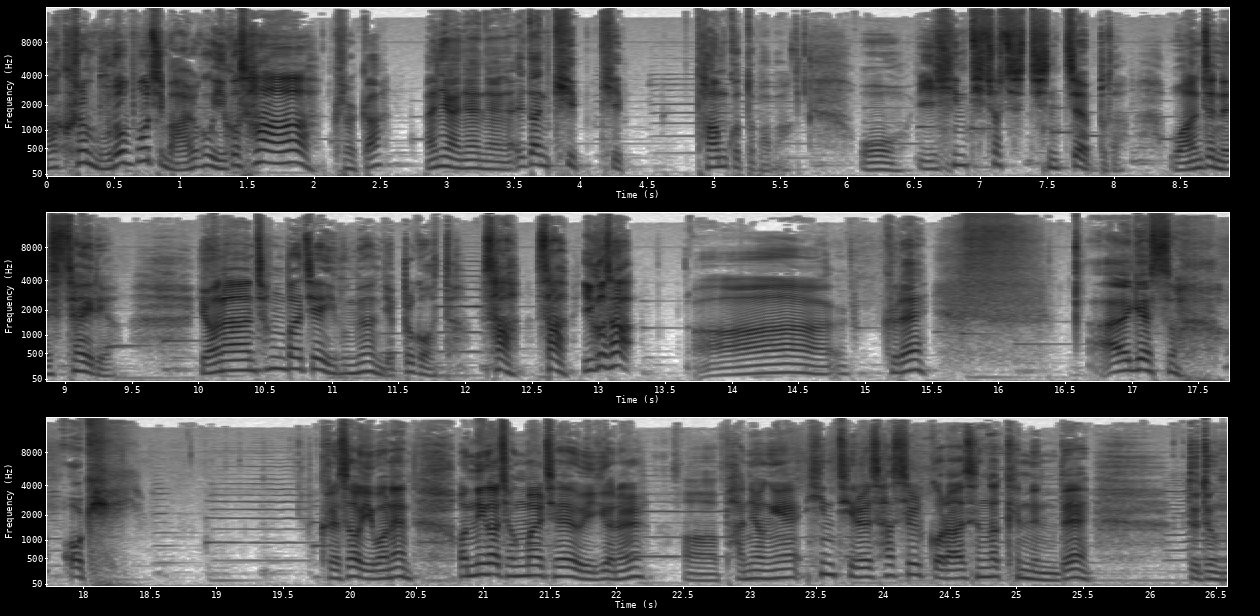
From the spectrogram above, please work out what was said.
아 그럼 물어보지 말고 이거 사. 그럴까? 아니 아니 아니 아니 일단 킵 킵. 다음 것도 봐봐. 오, 이 흰 티셔츠 진짜 예쁘다. 완전 내 스타일이야. 연한 청바지에 입으면 예쁠 것 같아. 사, 사, 이거 사. 아 그래? 알겠어. 오케이. 그래서 이번엔 언니가 정말 제 의견을 어, 반영해 흰 티를 샀을 거라 생각했는데 두둥.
